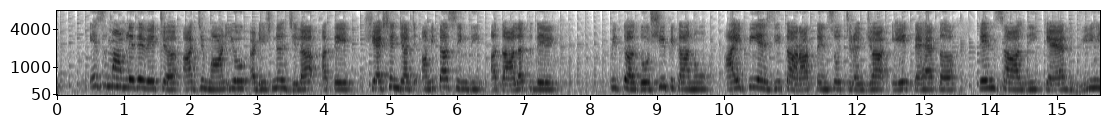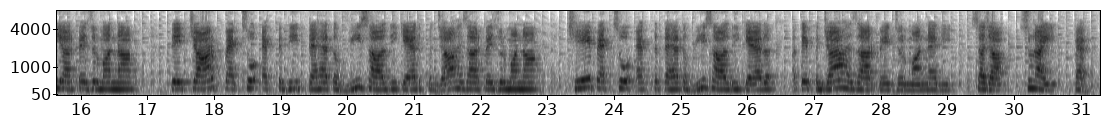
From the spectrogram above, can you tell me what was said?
ਇਸ ਮਾਮਲੇ ਦੇ ਵਿੱਚ ਅੱਜ ਮਾਣਯੋਗ ਐਡੀਸ਼ਨਲ ਜ਼ਿਲ੍ਹਾ ਅਤੇ ਸੈਸ਼ਨ ਜੱਜ ਅਮਿਤਾ ਸਿੰਘ ਦੀ ਅਦਾਲਤ ਦੇ ਦੋਸ਼ੀ ਪਿਤਾ ਨੂੰ ਆਈਪੀਐਸ ਦੀ ਧਾਰਾ 354 ਏ ਤਹਿਤ 3 ਸਾਲ ਦੀ ਕੈਦ 20000 ਰੁਪਏ ਜੁਰਮਾਨਾ ਤੇ 4 ਪੈਕਸੋ ਐਕਟ ਦੀ ਤਹਿਤ 20 ਸਾਲ ਦੀ ਕੈਦ 50000 ਰੁਪਏ ਜੁਰਮਾਨਾ 6 ਪੈਕਸੋ ਐਕਟ ਤਹਿਤ 20 ਸਾਲ ਦੀ ਕੈਦ ਅਤੇ 50000 ਰੁਪਏ ਜੁਰਮਾਨੇ ਦੀ ਸਜ਼ਾ ਸੁਣਾਈ ਹੈ।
